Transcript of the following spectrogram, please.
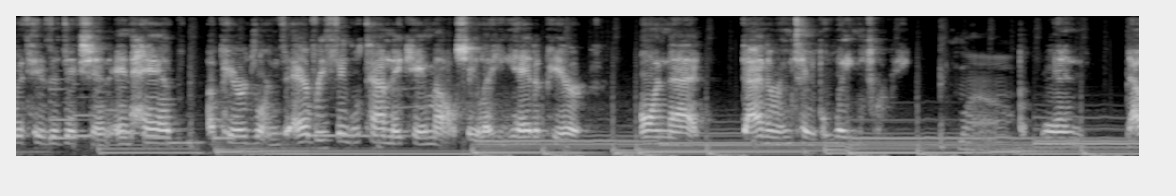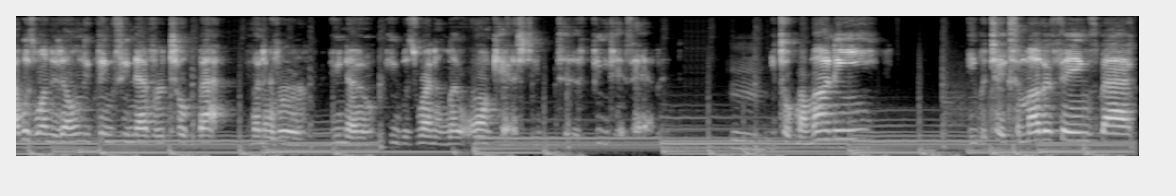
with his addiction and have a pair of Jordans every single time they came out, Shayla. He had a pair on that dining room table waiting for me. Wow. And that was one of the only things he never took back whenever, you know, he was running low on cash to, to feed his habit. Mm. He took my money, he would take some other things back,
